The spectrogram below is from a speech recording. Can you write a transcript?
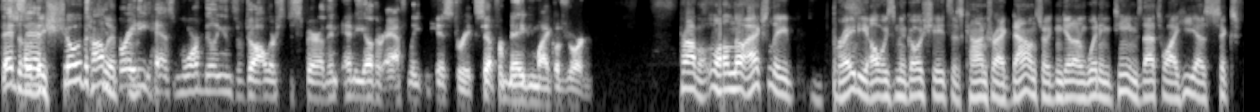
That so said, they show the Tom clip. Brady has more millions of dollars to spare than any other athlete in history, except for maybe Michael Jordan. Probably. Well, no, actually, Brady always negotiates his contract down so he can get on winning teams. That's why he has six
